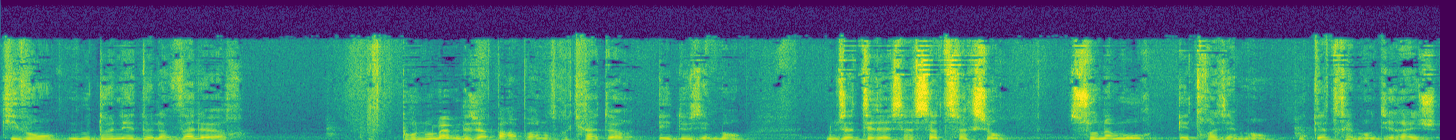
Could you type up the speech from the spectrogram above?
qui vont nous donner de la valeur pour nous-mêmes déjà par rapport à notre Créateur et deuxièmement, nous attirer sa satisfaction, son amour et troisièmement, ou quatrièmement dirais-je,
